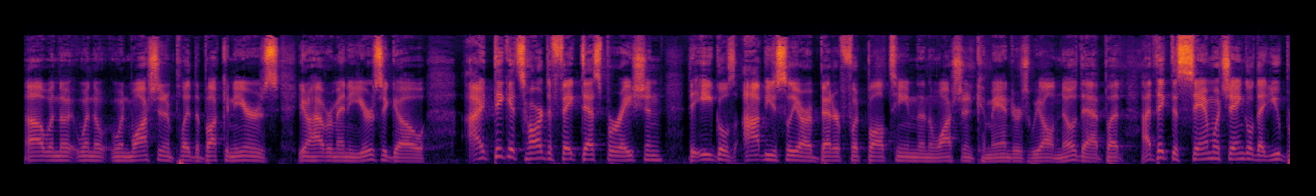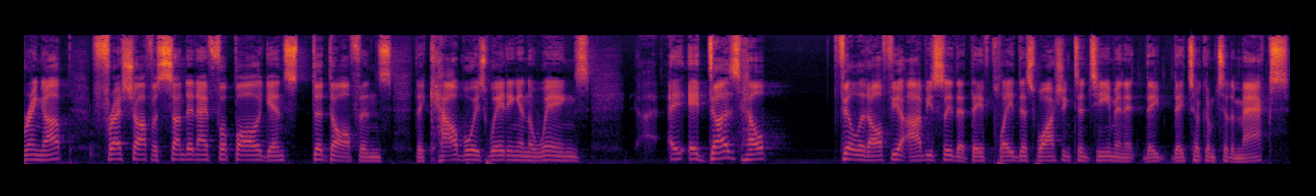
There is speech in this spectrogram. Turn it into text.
uh, when the when the when Washington played the Buccaneers, you know, however many years ago. I think it's hard to fake desperation. The Eagles obviously are a better football team than the Washington Commanders. We all know that. But I think the sandwich angle that you bring up, fresh off of Sunday Night Football against the Dolphins, the Cowboys waiting in the wings, it does help Philadelphia, obviously, that they've played this Washington team and it, they they took them to the max.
